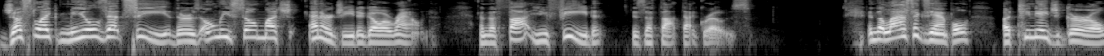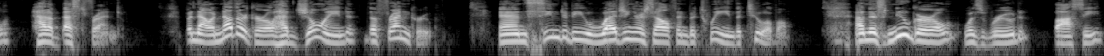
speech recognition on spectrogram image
Just like meals at sea, there is only so much energy to go around, and the thought you feed is the thought that grows. In the last example, a teenage girl had a best friend. But now another girl had joined the friend group and seemed to be wedging herself in between the two of them. And this new girl was rude, bossy,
